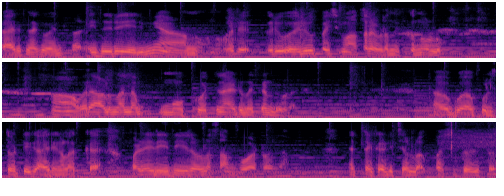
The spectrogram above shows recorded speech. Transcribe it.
കാര്യത്തിനൊക്കെ വേണ്ടിയിട്ടാണ് ഇതൊരു എരുമയാണെന്ന് തോന്നുന്നു. ഒരു ഒരു ഒരു പശു മാത്രമേ ഇവിടെ നിൽക്കുന്നുള്ളൂ. ആ ഒരാൾ നല്ല മൂക്കൊറ്റനായിട്ട് നിൽക്കുന്നുണ്ട് ഇവിടെ. പുൽത്തൊട്ടി കാര്യങ്ങളൊക്കെ പഴയ രീതിയിലുള്ള സംഭവമായിട്ടല്ല. നെറ്റൊക്കെ അടിച്ചുള്ള പശുത്തൊഴുത്ത്.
